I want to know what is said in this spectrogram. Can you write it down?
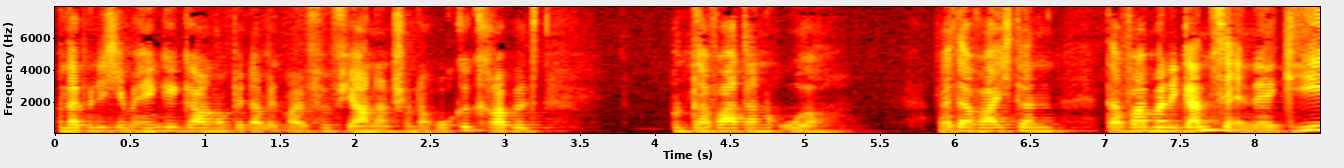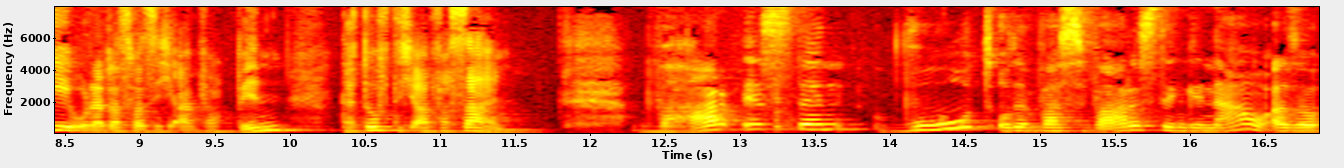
Und da bin ich immer hingegangen und bin da mit meinen fünf Jahren dann schon da hochgekrabbelt und da war dann Ruhe. Weil da war ich dann, da war meine ganze Energie oder das, was ich einfach bin, da durfte ich einfach sein. War es denn Wut oder was war es denn genau? Also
